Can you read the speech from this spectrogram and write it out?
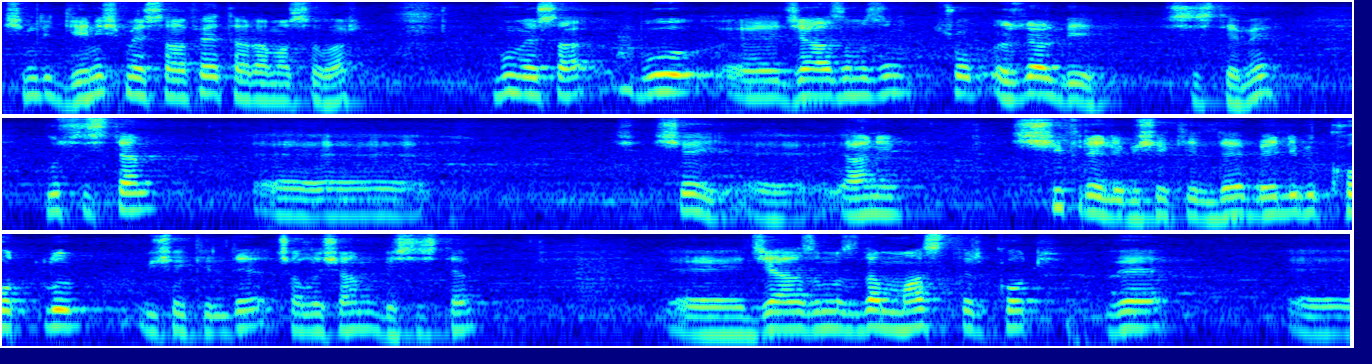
Şimdi geniş mesafe taraması var. Bu mesa bu e, cihazımızın çok özel bir sistemi. Bu sistem e, şey e, yani şifreli bir şekilde belli bir kodlu bir şekilde çalışan bir sistem. E, cihazımızda master kod ve e,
